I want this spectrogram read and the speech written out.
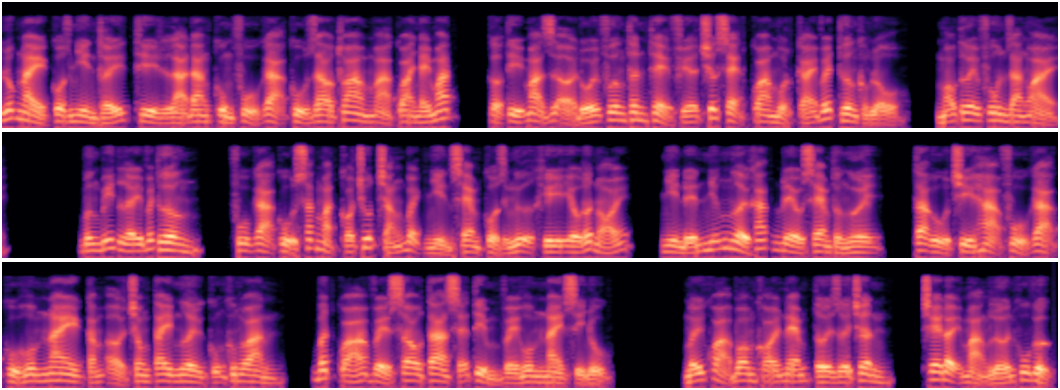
Lúc này cô nhìn thấy thì là đang cùng phụ gạ cụ giao thoa mà qua nháy mắt, cỡ tị mạ dở đối phương thân thể phía trước xẹt qua một cái vết thương khổng lồ, máu tươi phun ra ngoài. Bưng bít lấy vết thương, phụ gạ cụ sắc mặt có chút trắng bệnh nhìn xem cổ ngự khi yêu đất nói, nhìn đến những người khác đều xem thường ngươi, ta ủ trì hạ phụ gạ cụ hôm nay cắm ở trong tay ngươi cũng không oan, bất quá về sau ta sẽ tìm về hôm nay xỉ đục mấy quả bom khói ném tới dưới chân, che đậy mảng lớn khu vực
